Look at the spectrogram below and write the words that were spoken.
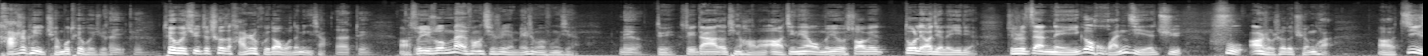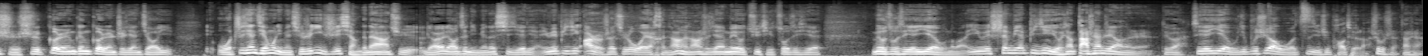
还是可以全部退回去的，可以可以退回去，这车子还是回到我的名下。呃，对，啊，所以说卖方其实也没什么风险，没有。对，所以大家都听好了啊，今天我们又稍微多了解了一点，就是在哪一个环节去付二手车的全款啊，即使是个人跟个人之间交易，我之前节目里面其实一直想跟大家去聊一聊这里面的细节点，因为毕竟二手车其实我也很长很长时间没有具体做这些，没有做这些业务了嘛，因为身边毕竟有像大山这样的人，对吧？这些业务就不需要我自己去跑腿了，是不是，大山？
